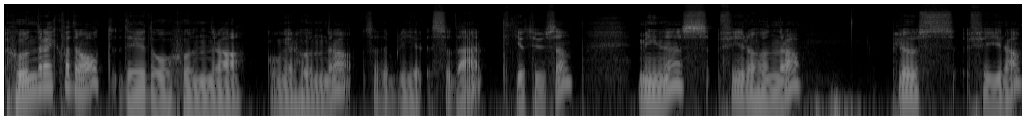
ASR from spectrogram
100 i kvadrat, det är då 100 gånger 100, så det blir sådär 10 000. Minus 400 plus 4.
